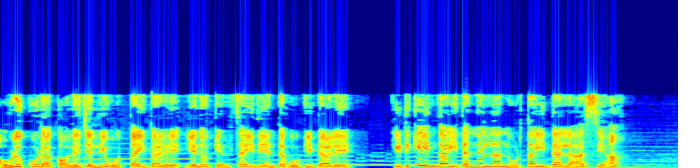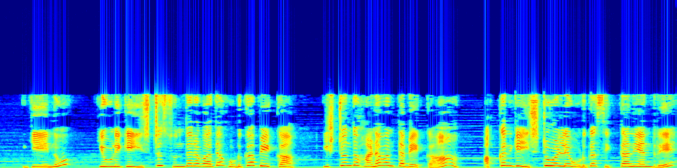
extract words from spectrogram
ಅವಳು ಕೂಡ ಕಾಲೇಜಲ್ಲಿ ಓದ್ತಾ ಇದ್ದಾಳೆ, ಏನೋ ಕೆಲ್ಸ ಇದೆ ಅಂತ ಹೋಗಿದ್ದಾಳೆ. ಕಿಟಕಿಯಿಂದ ಇದನ್ನೆಲ್ಲ ನೋಡ್ತಾ ಇದ್ದ ಲಾಸ್ಯ, ಏನು? ಇವಳಿಗೆ ಇಷ್ಟು ಸುಂದರವಾದ ಹುಡುಗ ಬೇಕಾ? ಇಷ್ಟೊಂದು ಹಣವಂತ ಬೇಕಾ? ಅಕ್ಕನಿಗೆ ಇಷ್ಟು ಒಳ್ಳೆ ಹುಡುಗ ಸಿಗ್ತಾನೆ ಅಂದ್ರೆ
